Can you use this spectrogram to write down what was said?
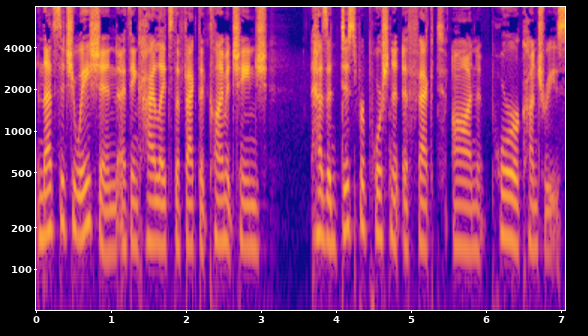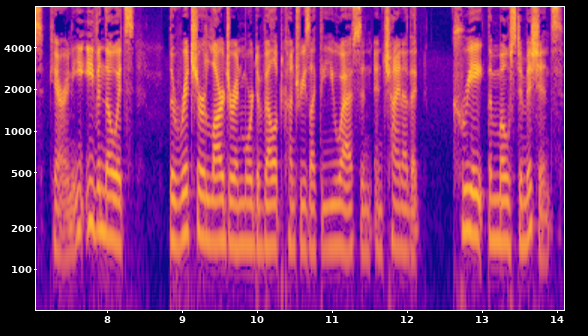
And that situation, I think, highlights the fact that climate change has a disproportionate effect on poorer countries, Karen, e- even though it's the richer, larger, and more developed countries like the US and, and China that create the most emissions.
